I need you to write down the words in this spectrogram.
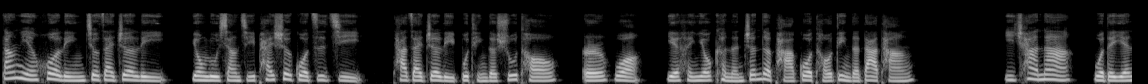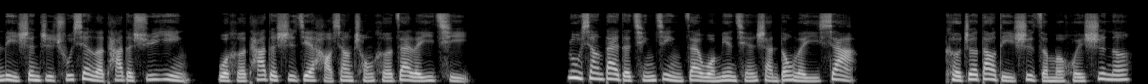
当年霍林就在这里用录像机拍摄过自己，他在这里不停地梳头，而我也很有可能真的爬过头顶的大堂。一刹那，我的眼里甚至出现了他的虚影。我和他的世界好像重合在了一起。录像带的情景在我面前闪动了一下，可这到底是怎么回事呢？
